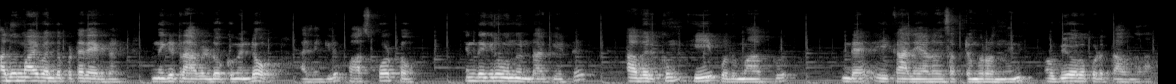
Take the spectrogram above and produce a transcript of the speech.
അതുമായി ബന്ധപ്പെട്ട രേഖകൾ ഒന്നെങ്കിൽ ട്രാവൽ ഡോക്യുമെന്റോ അല്ലെങ്കിൽ പാസ്പോർട്ടോ എന്തെങ്കിലും ഒന്ന് ഉണ്ടാക്കിയിട്ട് അവർക്കും ഈ പൊതുമാപ്പിന്റെ ഈ കാലയളവ് സെപ്റ്റംബർ ഒന്നിന് ഉപയോഗപ്പെടുത്താവുന്നതാണ്.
